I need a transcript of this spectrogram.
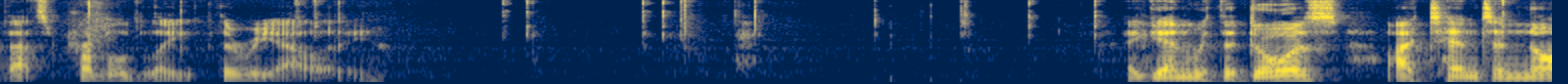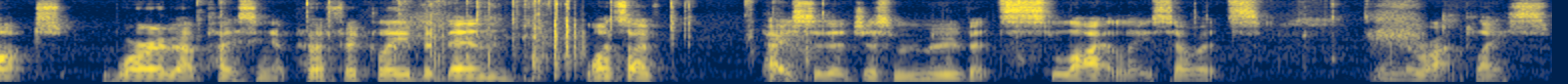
that's probably the reality. Again with the doors I tend to not worry about placing it perfectly but then once I've pasted it, just move it slightly so it's in the right place.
